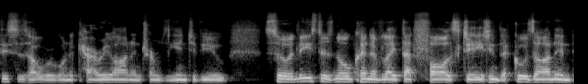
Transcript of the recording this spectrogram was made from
This is how we're going to carry on in terms of the interview. So at least there's no kind of like that false dating that goes on in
